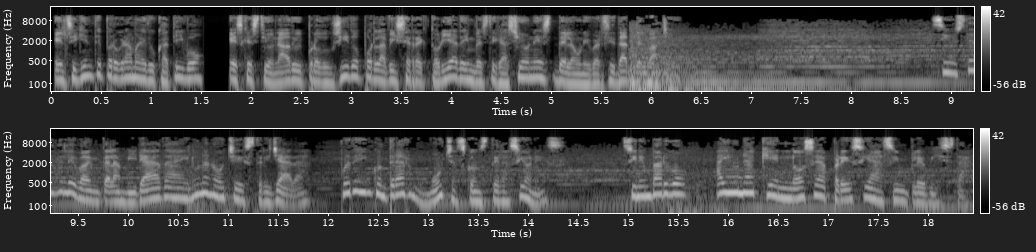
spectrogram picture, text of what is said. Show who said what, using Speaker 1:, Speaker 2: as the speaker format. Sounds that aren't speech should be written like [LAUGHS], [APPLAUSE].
Speaker 1: El siguiente programa educativo es gestionado y producido por la Vicerrectoría de Investigaciones de la Universidad del Valle.
Speaker 2: Si usted levanta la mirada en una noche estrellada, puede encontrar muchas constelaciones. Sin embargo, hay una que no se aprecia a simple vista.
